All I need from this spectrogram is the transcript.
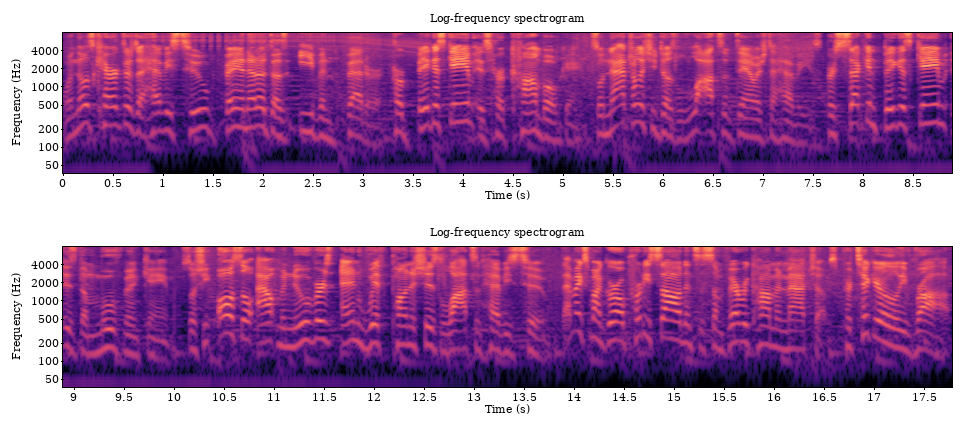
When those characters are heavies too, Bayonetta does even better. Her biggest game is her combo game, so naturally she does lots of damage to heavies. Her second biggest game is the movement game, so she also outmaneuvers and whiff punishes lots of heavies too. That makes my girl pretty solid into some very common matchups, particularly Rob.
